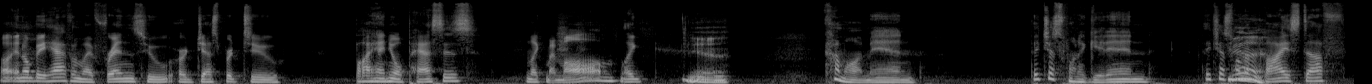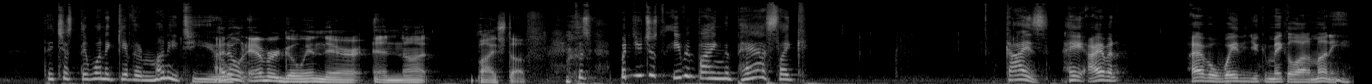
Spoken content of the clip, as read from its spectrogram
uh, and on behalf of my friends who are desperate to buy annual passes, like my mom, like, yeah, come on, man. They just want to get in. They just want to Yeah. buy stuff. They just they want to give their money to you. I don't ever go in there and not buy stuff. but you just even buying the pass, like, guys, hey, I have an, I have a way that you can make a lot of money.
